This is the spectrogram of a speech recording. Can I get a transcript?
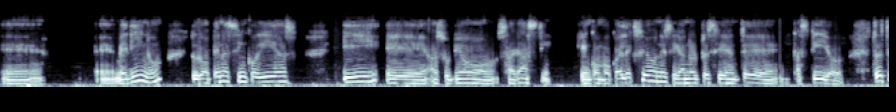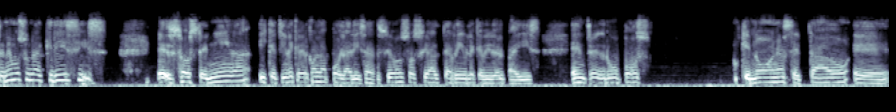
eh, eh, Merino, duró apenas cinco días y eh, asumió Sagasti, quien convocó elecciones y ganó el presidente Castillo. Entonces tenemos una crisis eh, sostenida y que tiene que ver con la polarización social terrible que vive el país entre grupos que no han aceptado eh,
